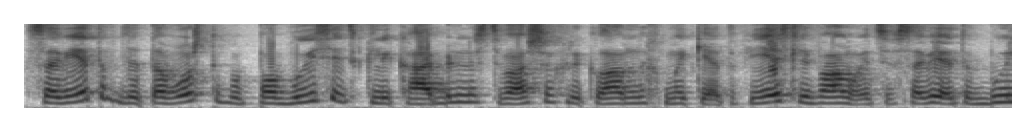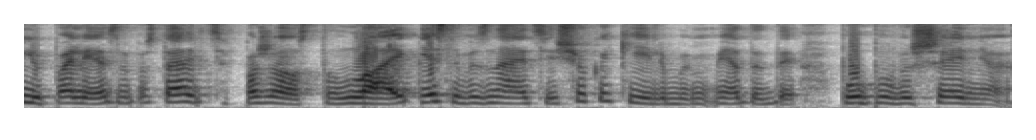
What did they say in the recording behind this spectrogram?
советов для того, чтобы повысить кликабельность ваших рекламных макетов. Если вам эти советы были полезны, поставьте, пожалуйста, лайк. Если вы знаете еще какие-либо методы по повышению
